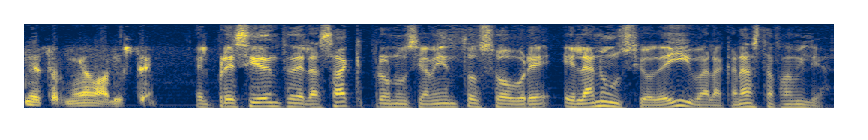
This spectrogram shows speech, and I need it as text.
Néstor, muy amable usted. El presidente de la SAC, pronunciamiento sobre el anuncio de IVA la canasta familiar.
